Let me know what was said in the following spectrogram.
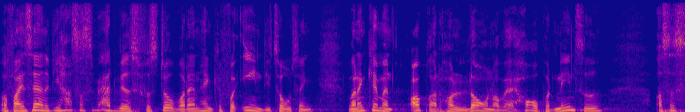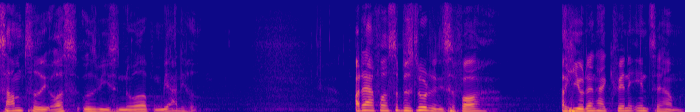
Og farisæerne, de har så svært ved at forstå, hvordan han kan forene de to ting. Hvordan kan man opretholde loven og være hård på den ene side, og så samtidig også udvise noget af barmhjertighed. Og derfor så beslutter de sig for at hive den her kvinde ind til ham.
